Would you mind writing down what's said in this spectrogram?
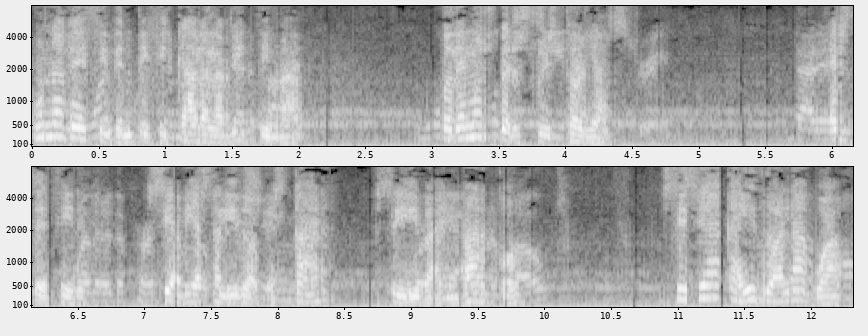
Una vez identificada la víctima, podemos ver su historia. Es decir, si había salido a pescar, si iba en barco, si se ha caído al agua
